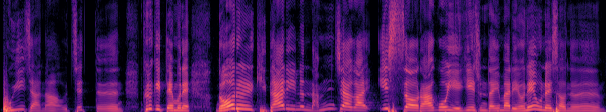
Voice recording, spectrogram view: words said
보이잖아. 어쨌든 그렇기 때문에 너를 기다리는 남자가 있어라고 얘기해 준다 이 말이야. 연애운에서는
